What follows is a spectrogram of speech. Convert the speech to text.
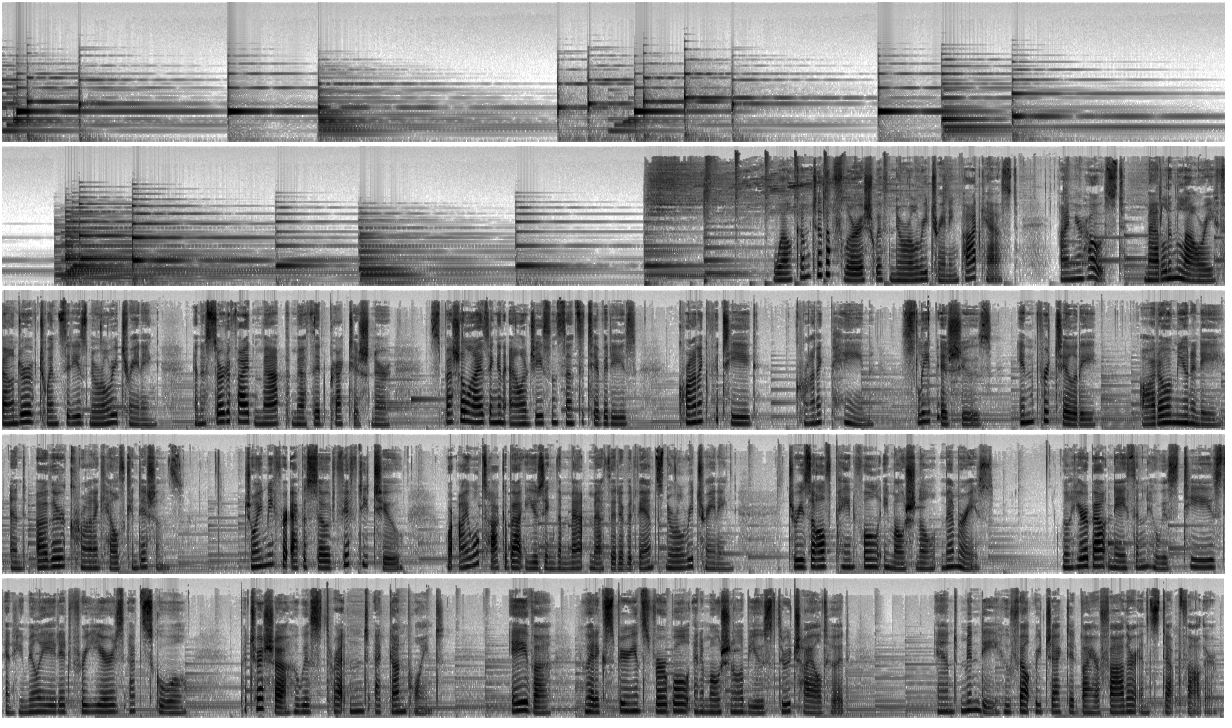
Welcome to the Flourish with Neural Retraining podcast. I'm your host, Madeline Lowry, founder of Twin Cities Neural Retraining and a certified MAP method practitioner specializing in allergies and sensitivities, chronic fatigue, chronic pain, sleep issues, infertility, autoimmunity, and other chronic health conditions. Join me for episode 52 where I will talk about using the MAP method of advanced neural retraining to resolve painful emotional memories. We'll hear about Nathan, who was teased and humiliated for years at school, Patricia, who was threatened at gunpoint, Ava, who had experienced verbal and emotional abuse through childhood, and Mindy, who felt rejected by her father and stepfather.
